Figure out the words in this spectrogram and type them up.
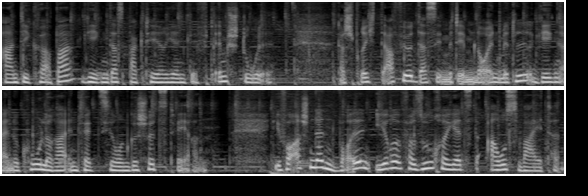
Antikörper gegen das Bakteriengift im Stuhl. Das spricht dafür, dass sie mit dem neuen Mittel gegen eine Cholera-Infektion geschützt wären. Die Forschenden wollen ihre Versuche jetzt ausweiten.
